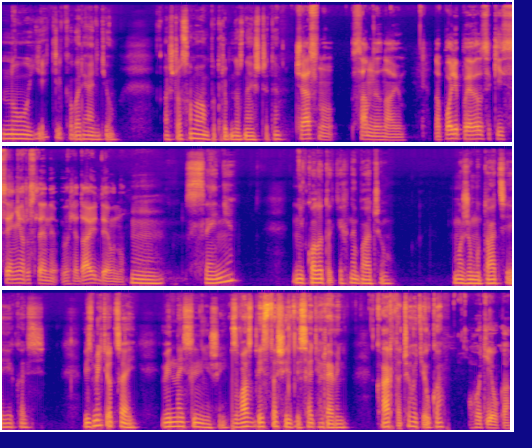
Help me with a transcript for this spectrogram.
Ну, є кілька варіантів. А що саме вам потрібно знищити? Чесно, сам не знаю. На полі появилися якісь сині рослини, виглядають дивно. Ммм, сині? Ніколи таких не бачив. Може, мутація якась. Візьміть оцей, він найсильніший. З вас 260 гривень. Карта чи готівка? Готівка.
